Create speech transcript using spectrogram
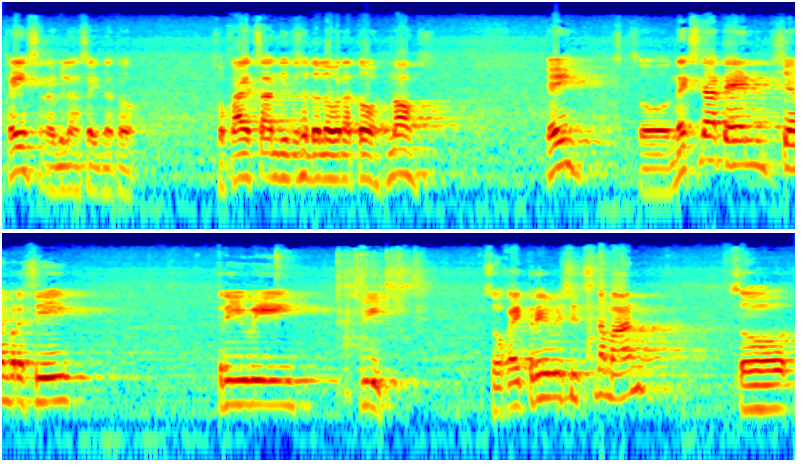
Okay? Sa kabilang side na to. So, kahit saan dito sa dalawa na to. No? Okay? So, next natin, syempre si three-way switch. So, kay three-way switch naman, so,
